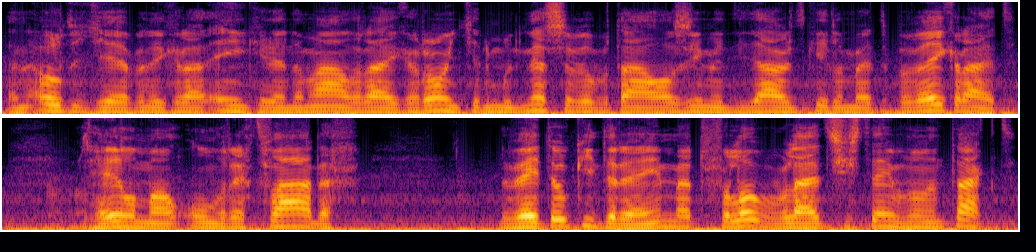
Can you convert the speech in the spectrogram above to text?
een autootje heb en ik rijd één keer in de maand rijd ik een rondje, dan moet ik net zoveel betalen als iemand die 1000 kilometer per week rijdt. Dat is helemaal onrechtvaardig. Dat weet ook iedereen, maar het voorlopig blijft het systeem gewoon intact.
